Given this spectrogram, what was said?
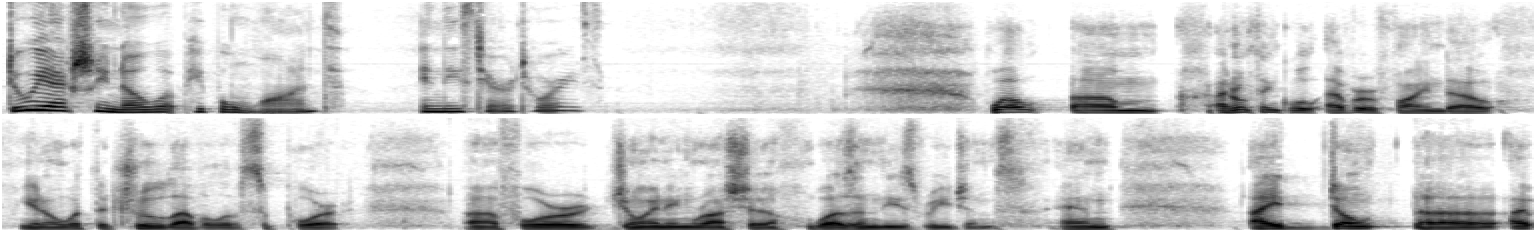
do we actually know what people want in these territories? Well, um, I don't think we'll ever find out, you know, what the true level of support uh, for joining Russia was in these regions, and I don't, uh, I,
